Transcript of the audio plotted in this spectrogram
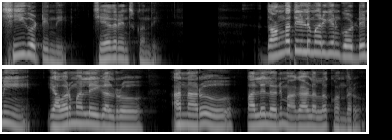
చీగొట్టింది చేదరించుకుంది. దొంగతీళ్ళు మరిగిన గొడ్డుని ఎవరు మళ్ళేయగలరు? అన్నారు పల్లెలోని మగాళ్ళలో కొందరు.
